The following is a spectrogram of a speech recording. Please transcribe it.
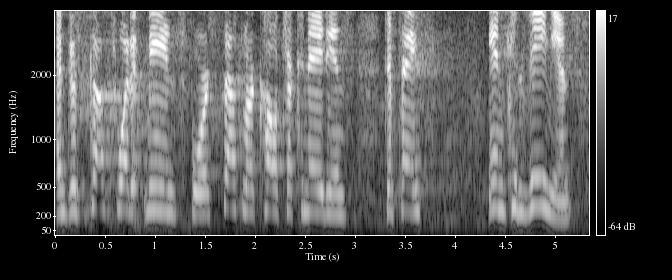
and discussed what it means for settler culture Canadians to face inconvenience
